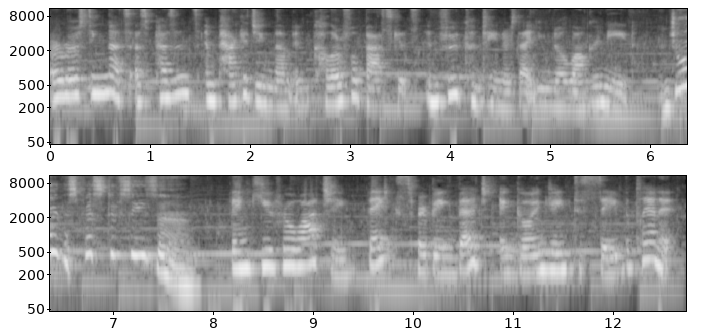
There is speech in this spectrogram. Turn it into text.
or roasting nuts as presents and packaging them in colorful baskets and food containers that you no longer need. Enjoy this festive season. Thank you for watching. Thanks for being veg and going green to save the planet.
